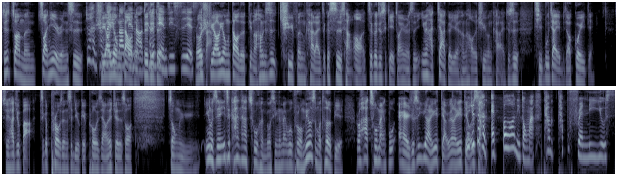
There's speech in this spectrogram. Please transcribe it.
就是专门专业人士就很需要用到的，对对对剪，辑师也是然后需。要用到的电脑，他们就是区分开来这个市场哦，这个就是给专业人士，因为它价格也很好的区分开来，就是起步价也比较贵一点，所以他就把这个 Pro 真的是留给 Pro 这样，我就觉得说，终于，因为我之前一直看他出很多新的 MacBook Pro，没有什么特别，然后他出 MacBook Air 就是越来越屌，越来越屌，就是很 Apple，哦你懂吗？它它不 friendly use，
